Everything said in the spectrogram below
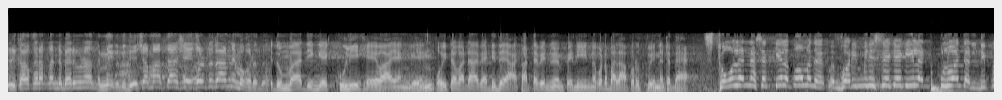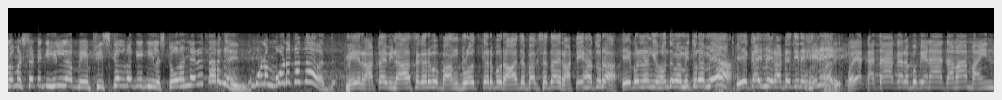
රිකවර් කරගන්න බැරි වුණා. මේක විදේශ අමාත්‍යාංශය ඒකට දාන්නේ මොකටද? එදුම්වාදීන්ගේ කුලි හේවායන්ගෙන් ඔයිට වඩා වැඩි දෙයක් රට වෙනුවෙන් පෙනී ඉන්නකොට බලාපොරොත්තු වෙන්නට බෑ. ස්ටෝලන් ඇසට් කියලා කොහමද ෆොරින් මිනිස්ට්‍රි එකේ ගිහිල්ලා පුළුවන් ද ඩිප්ලොමැට්ස්ලට ගිහිල්ලා මේ ෆිස්කල් වගේ ගිහිල්ලා ස්ටෝලන් එන්න. මොන මොඩ කතාවක්ද? මේ රට විනාශ කරපු බංග්ලෝත් කරපු රාජපක්ෂ තමයි රටේ හතුරා. ඒගොල්ලන්ගේ හොඳම මිතුරා මෙයා. ඒකයි මේ රටේ තියෙන හෙනේ. ඔය කතා කරපු කෙනා තමයි මහින්ද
